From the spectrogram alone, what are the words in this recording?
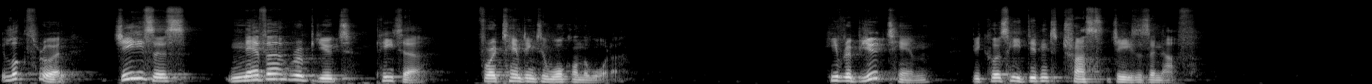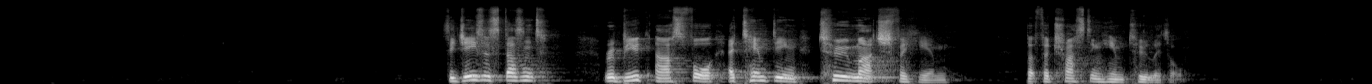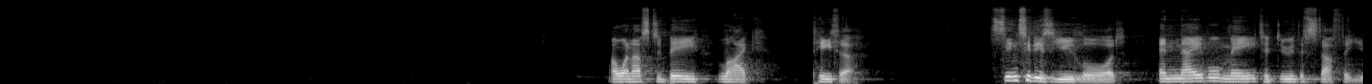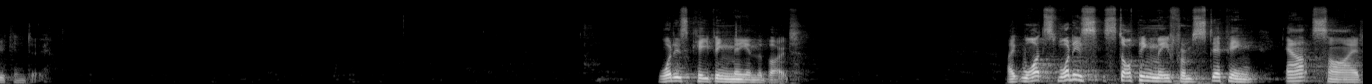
You look through it, Jesus never rebuked Peter for attempting to walk on the water. He rebuked him because he didn't trust Jesus enough. See, Jesus doesn't rebuke us for attempting too much for him, but for trusting him too little. I want us to be like Peter. Since it is you, Lord, enable me to do the stuff that you can do. What is keeping me in the boat? Like, what's, what is stopping me from stepping outside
